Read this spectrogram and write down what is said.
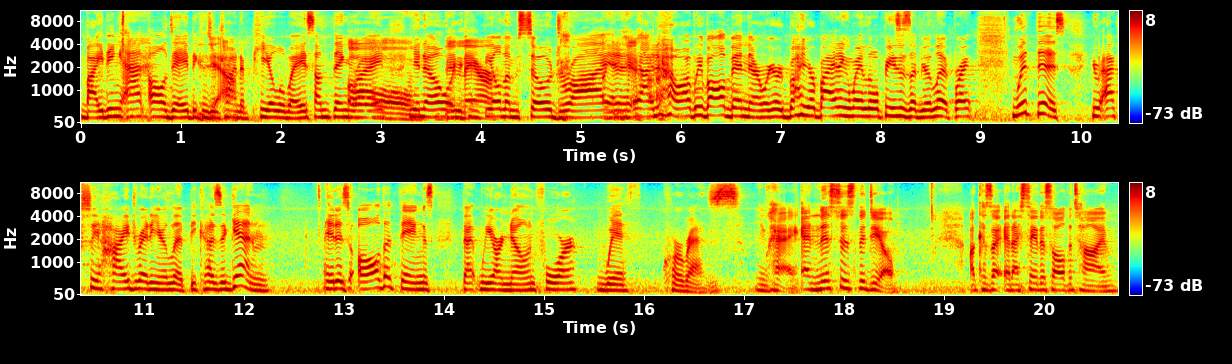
biting at all day because yeah. you're trying to peel away something, oh, right? You know, or you there. can feel them so dry. and yeah. I know, we've all been there where you're, you're biting away little pieces of your lip, right? With this, you're actually hydrating your lip because again, it is all the things that we are known for with Korres. Okay, and this is the deal. Because, uh, and I say this all the time,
